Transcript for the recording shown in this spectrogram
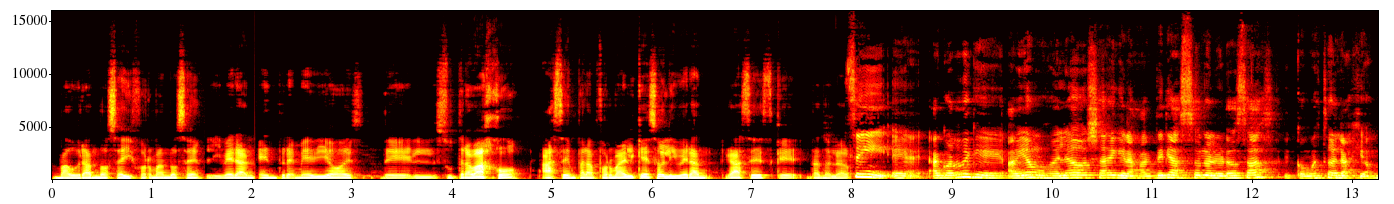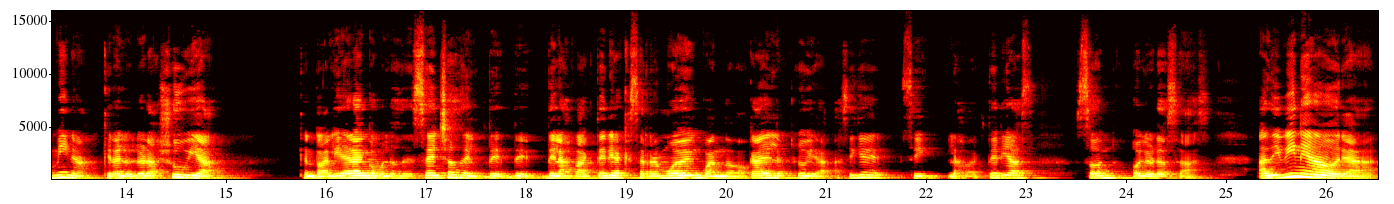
madurándose y formándose, liberan entre medio de su trabajo, hacen para formar el queso, liberan gases que dan olor. Sí, eh, acordate que habíamos hablado ya de que las bacterias son olorosas, como esto de la geosmina, que era el olor a lluvia, en realidad eran como los desechos de, de- de- de las bacterias que se remueven cuando cae la lluvia. Así que sí, las bacterias son olorosas. Adivine ahora,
